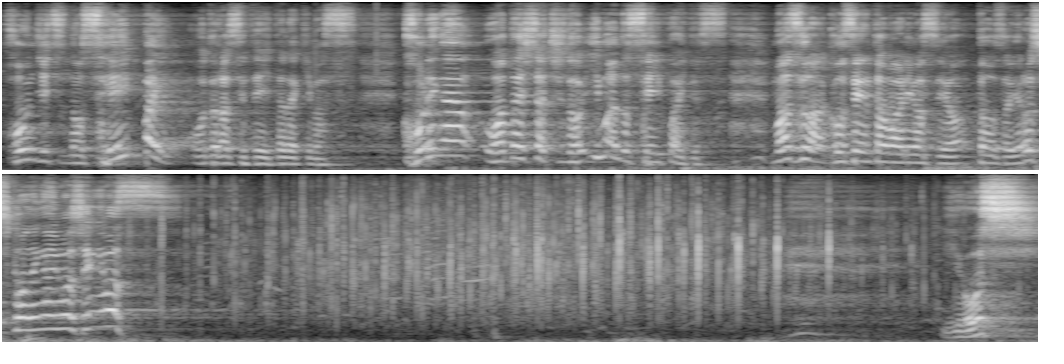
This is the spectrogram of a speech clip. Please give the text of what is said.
本日の精一杯踊らせていただきます。これが私たちの今の精一杯です。まずはご声援賜りますよ。どうぞよろしくお願い申し上げます。よし。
